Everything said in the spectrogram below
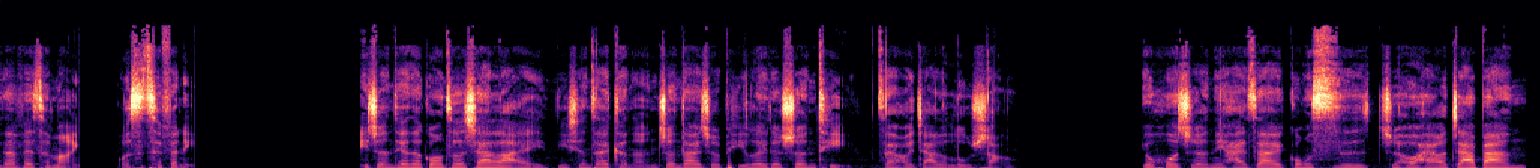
到 Vitamind，我是 Tiffany。一整天的工作下来，你现在可能正带着疲累的身体在回家的路上，又或者你还在公司，之后还要加班。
